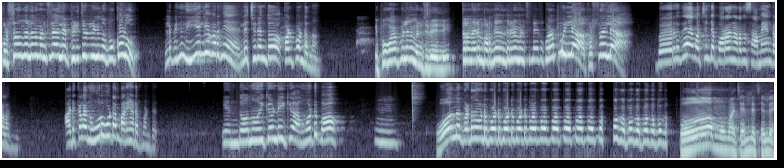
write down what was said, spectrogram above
പ്രശ്നമൊന്നുമില്ലെന്ന് മനസ്സിലായില്ലേ പിരിച്ചോണ്ടിരിക്കുന്നു പൊക്കോളൂ അല്ല പിന്നെ നീയല്ലേ പറഞ്ഞേ ലച്ചുന് എന്തോ കുഴപ്പമുണ്ടെന്ന് ഇപ്പൊ കുഴപ്പമില്ലെന്ന് മനസ്സിലായില്ലേ ഇത്ര നേരം പറഞ്ഞത് എന്തിനാണ് മനസ്സിലായത് കുഴപ്പമില്ല പ്രശ്നമില്ല വെറുതെ കൊച്ചിന്റെ പുറകെ നടന്ന് സമയം കളഞ്ഞു അടുക്കള നൂറ് കൂട്ടം പണി കിടപ്പുണ്ട് എന്തോ നോയിക്കൊണ്ടിരിക്കുവോ അങ്ങോട്ട് പോ ഒന്ന് പെട്ടെന്ന് കൊണ്ട് പോട്ട് പോട്ട് പോട്ട് പോ, പോ, പോ, പോ, പോ, പോ, പോ, പോ പോ പോ പോ പോ പോ പോ ചെല്ലെ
